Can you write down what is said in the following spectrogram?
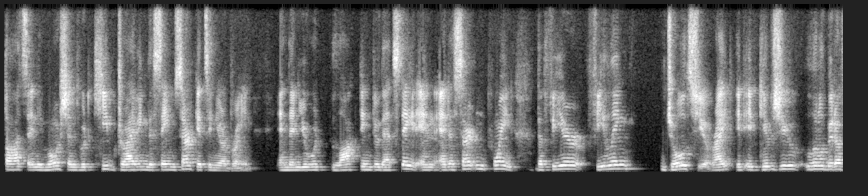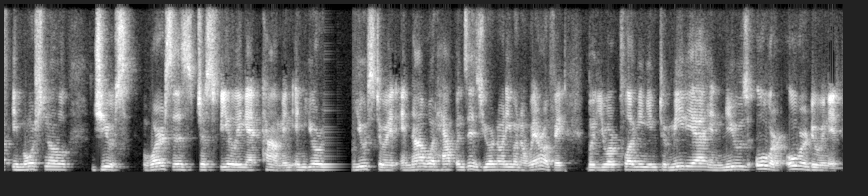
thoughts and emotions would keep driving the same circuits in your brain. And then you would locked into that state. And at a certain point, the fear feeling jolts you, right? It, it gives you a little bit of emotional juice versus just feeling at calm and, and you're used to it. And now what happens is you're not even aware of it, but you are plugging into media and news over, overdoing it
